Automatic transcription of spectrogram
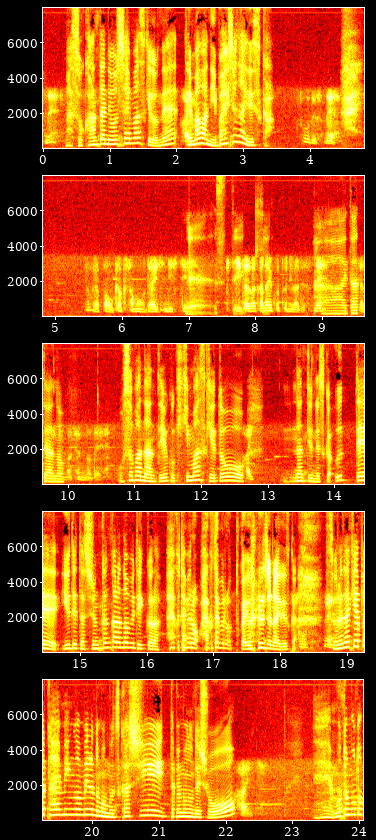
すね。まあそう簡単におっしゃいますけどね、はい。手間は2倍じゃないですか。そうですね。はやっぱお客様を大事にしてね来ていただかないことにはですねはい。だってあのお蕎麦なんてよく聞きますけど、はい。なんて言うんですか打って茹でた瞬間から伸びていくから早く食べろ早く食べろとか言われるじゃないですか。ね。それだけやっぱタイミングを見るのも難しい食べ物でしょ？はい。ねえもともと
